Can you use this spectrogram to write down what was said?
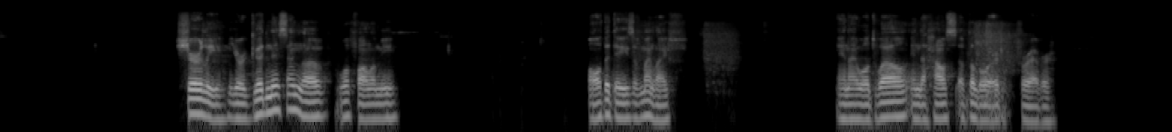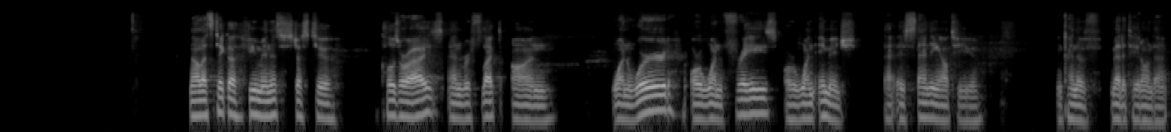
Surely your goodness and love will follow me all the days of my life, and I will dwell in the house of the Lord forever. Now let's take a few minutes just to close our eyes and reflect on one word or one phrase or one image that is standing out to you and kind of meditate on that.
